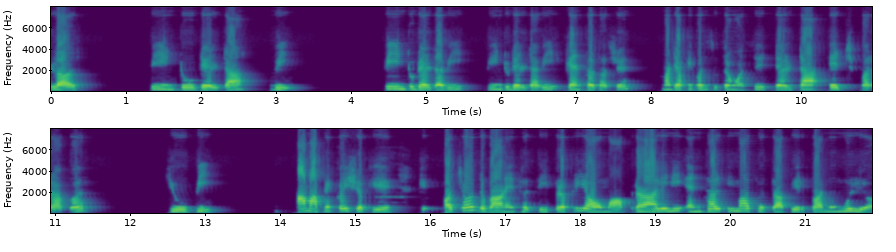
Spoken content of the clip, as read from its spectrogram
plus P into delta V P into delta V P into delta V થશે. માટે આપણી પાસે સૂત્ર મળશે ડેલ્ટા એચ બરાબર ક્યુપી આમ આપણે કહી શકીએ કે અચળ દબાણે થતી પ્રક્રિયાઓમાં પ્રણાલીની એન્થાલ્પીમાં થતા ફેરફારનું મૂલ્ય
